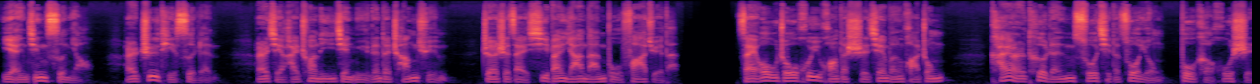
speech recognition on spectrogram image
眼睛似鸟，而肢体似人，而且还穿了一件女人的长裙。这是在西班牙南部发掘的。在欧洲辉煌的史前文化中，凯尔特人所起的作用不可忽视。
